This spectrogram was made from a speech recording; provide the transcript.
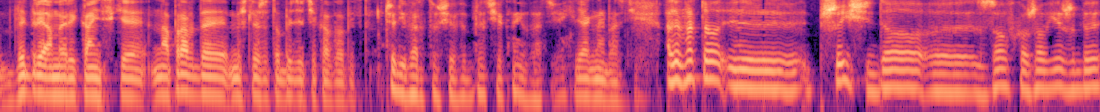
wydry amerykańskie. Naprawdę myślę, że to będzie ciekawy obiekt. Czyli warto się wybrać jak najbardziej. Jak najbardziej. Ale warto y, przyjść do y, zoo w Chorzowie, żeby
